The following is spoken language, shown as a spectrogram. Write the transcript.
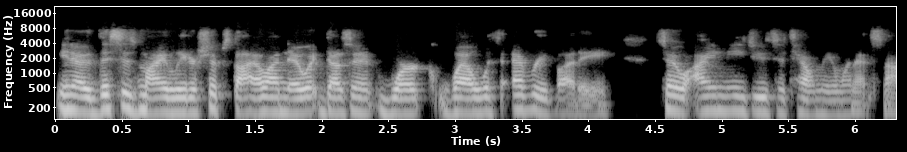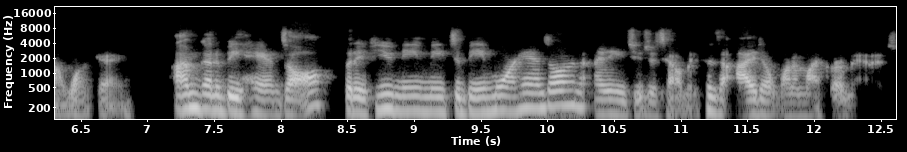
you know, this is my leadership style. I know it doesn't work well with everybody. So I need you to tell me when it's not working. I'm going to be hands off, but if you need me to be more hands on, I need you to tell me because I don't want to micromanage.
